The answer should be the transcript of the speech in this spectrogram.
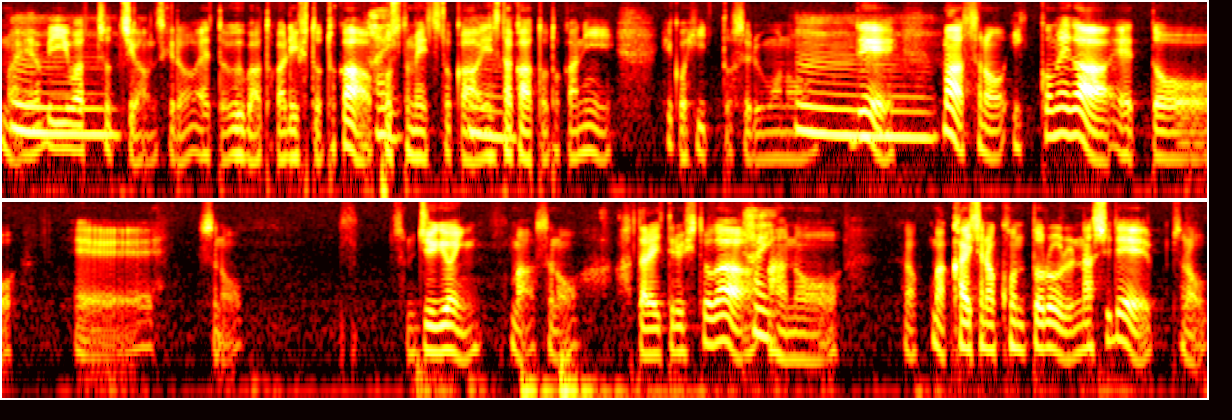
まあ、エアビーはちょっと違うんですけど、えっと、ウーバーとかリフトとか、ポストメイツとか、インスタカートとかに結構ヒットするもので、まあその1個目がえっとえー、そのその従業員、まあ、その働いてる人が、はい、あのまあ、会社のコントロールなしでその、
